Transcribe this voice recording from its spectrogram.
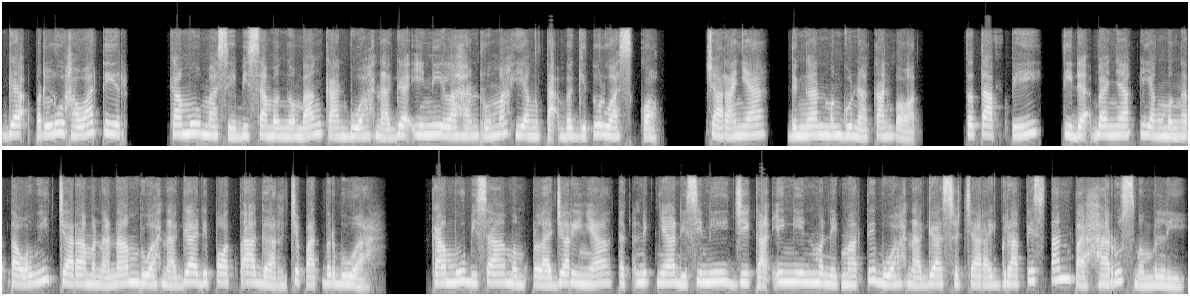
gak perlu khawatir. Kamu masih bisa mengembangkan buah naga ini lahan rumah yang tak begitu luas kok. Caranya, dengan menggunakan pot. Tetapi, tidak banyak yang mengetahui cara menanam buah naga di pot agar cepat berbuah. Kamu bisa mempelajarinya tekniknya di sini jika ingin menikmati buah naga secara gratis tanpa harus membeli.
